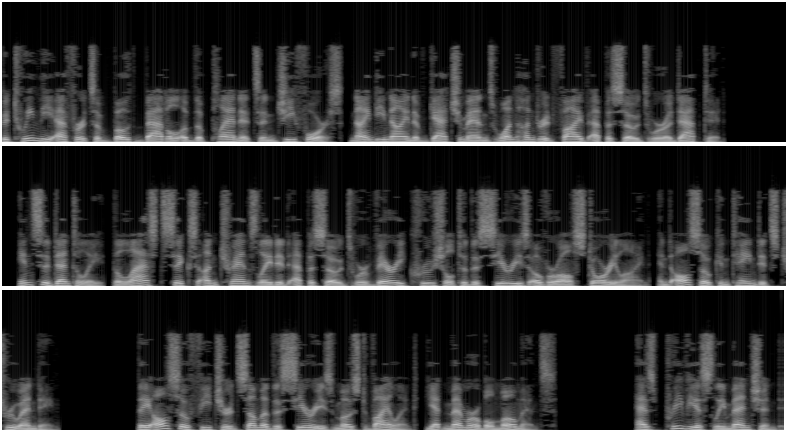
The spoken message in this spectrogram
Between the efforts of both Battle of the Planets and G-Force, 99 of Gatchaman's 105 episodes were adapted. Incidentally, the last six untranslated episodes were very crucial to the series' overall storyline, and also contained its true ending. They also featured some of the series' most violent, yet memorable moments. As previously mentioned,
